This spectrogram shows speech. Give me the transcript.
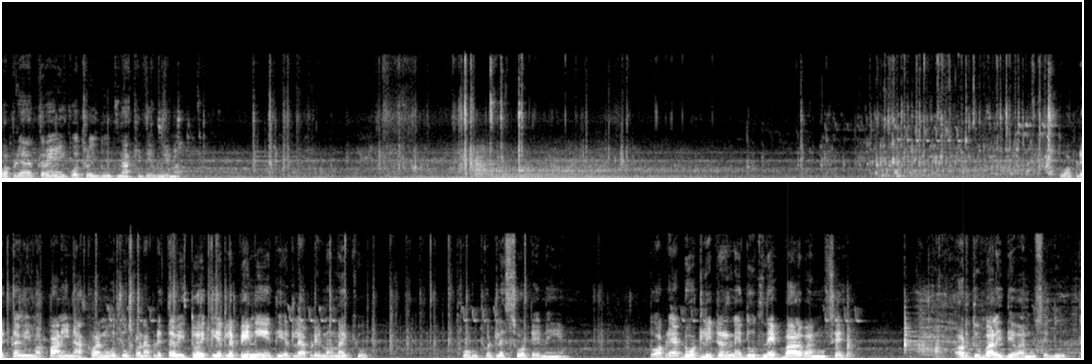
તો આપણે આ ત્રણેય કોથળી દૂધ નાખી દેવું એમાં. તો આપણે તવીમાં પાણી નાખવાનું હતું, પણ આપણે તવી ધોઈતી એટલે ભીની હતી એટલે આપણે ન નાખ્યું. થોડુંક એટલે સોટે નહીં એમ. તો આપણે આ દોઢ લીટરને દૂધને બાળવાનું છે. અડધું બાળી દેવાનું છે દૂધ.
